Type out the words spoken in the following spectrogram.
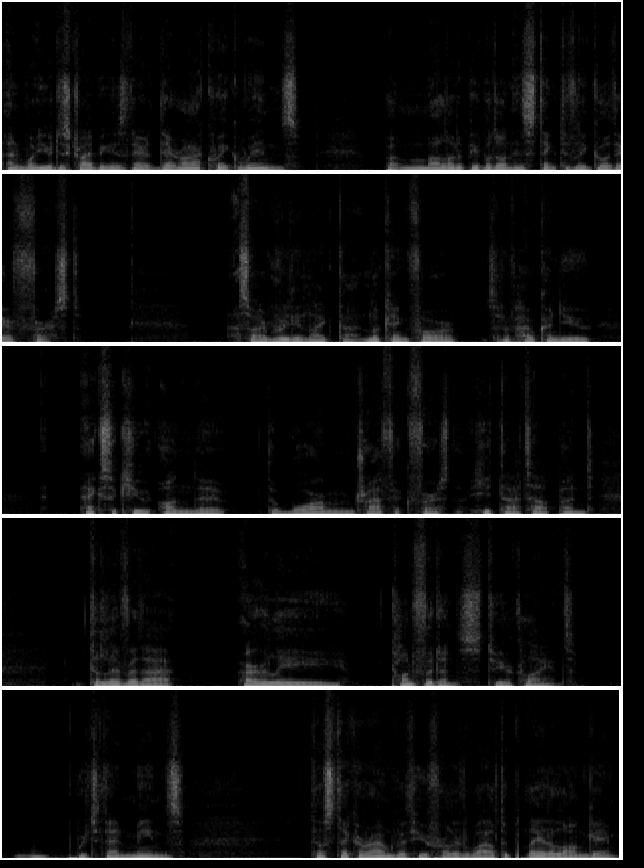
And what you're describing is there there are quick wins, but a lot of people don't instinctively go there first. So I really like that, looking for sort of how can you execute on the, the warm traffic first, heat that up, and deliver that early confidence to your client, which then means they'll stick around with you for a little while to play the long game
